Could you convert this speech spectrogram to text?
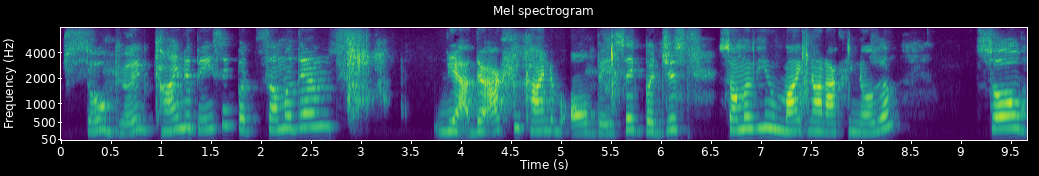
so good, kind of basic, but some of them yeah, they're actually kind of all basic, but just some of you might not actually know them. So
